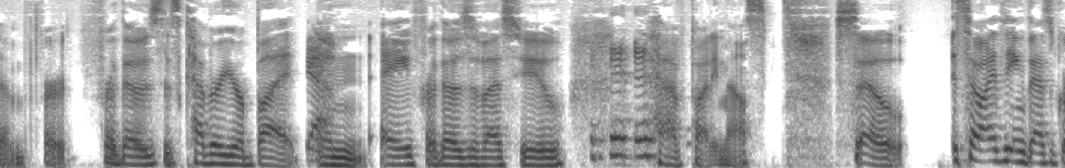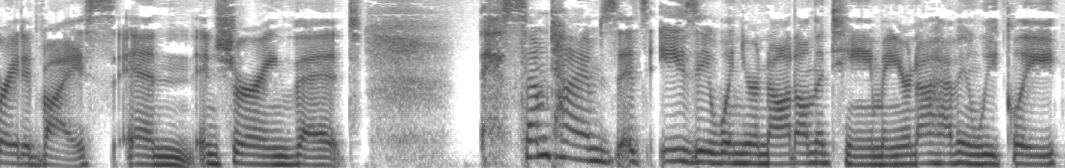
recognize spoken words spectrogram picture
um, for for those is cover your butt, yeah. and A for those of us who have potty mouths. So so I think that's great advice, and ensuring that sometimes it's easy when you're not on the team and you're not having weekly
